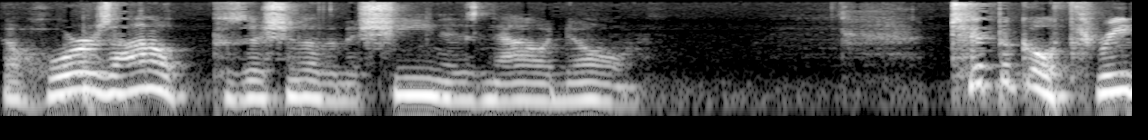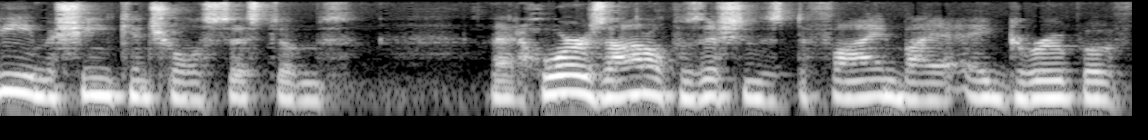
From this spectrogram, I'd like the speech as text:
the horizontal position of the machine is now known. Typical 3D machine control systems, that horizontal position is defined by a group of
